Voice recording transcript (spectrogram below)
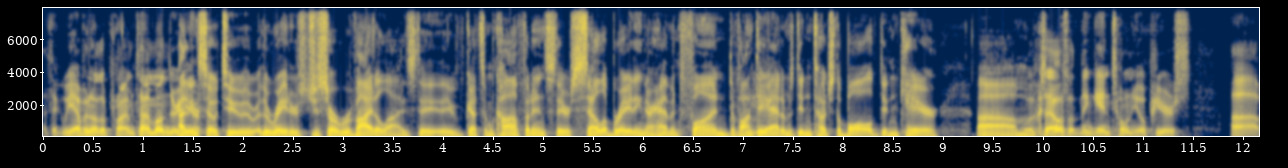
I think we have another primetime under here. I here. think so too. The Raiders just are revitalized. They, they've got some confidence. They're celebrating. They're having fun. Davante Adams didn't touch the ball. Didn't care. Um, Because I also think Antonio Pierce, uh,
